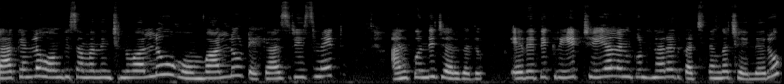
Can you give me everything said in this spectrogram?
బ్యాక్ ఎండ్లో హోమ్కి సంబంధించిన వాళ్ళు హోమ్ వాళ్ళు టెక్ యాజ్ రీజనేట్ అనుకుంది జరగదు. ఏదైతే క్రియేట్ చేయాలనుకుంటున్నారో అది ఖచ్చితంగా చేయలేరు.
